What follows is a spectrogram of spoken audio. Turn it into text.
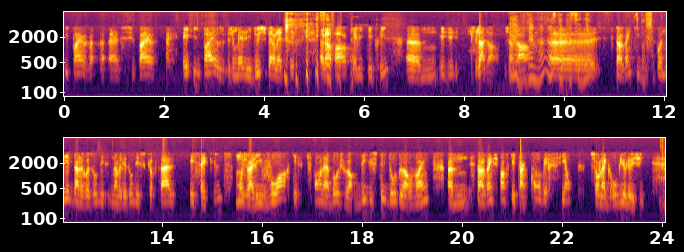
hyper, euh, euh, super, hyper, je- mets les deux superlatifs, rapport qualité-prix. Euh, j'adore, j'adore. Ah, vraiment, hein, c'est impressionnant. c'est un vin qui est disponible dans le réseau des, dans le réseau des succursales et SAQ. Moi, je vais aller voir qu'est-ce qu'ils font là-bas. Je vais leur déguster d'autres de leurs vins. Euh, c'est un vin, je pense, qui est en conversion sur l'agrobiologie. Ah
